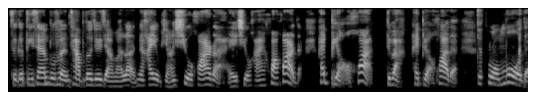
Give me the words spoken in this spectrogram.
这个第三部分差不多就讲完了，那还有比方绣花的，哎，绣花还画画的，还裱画，对吧？还裱画的，做墨的，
